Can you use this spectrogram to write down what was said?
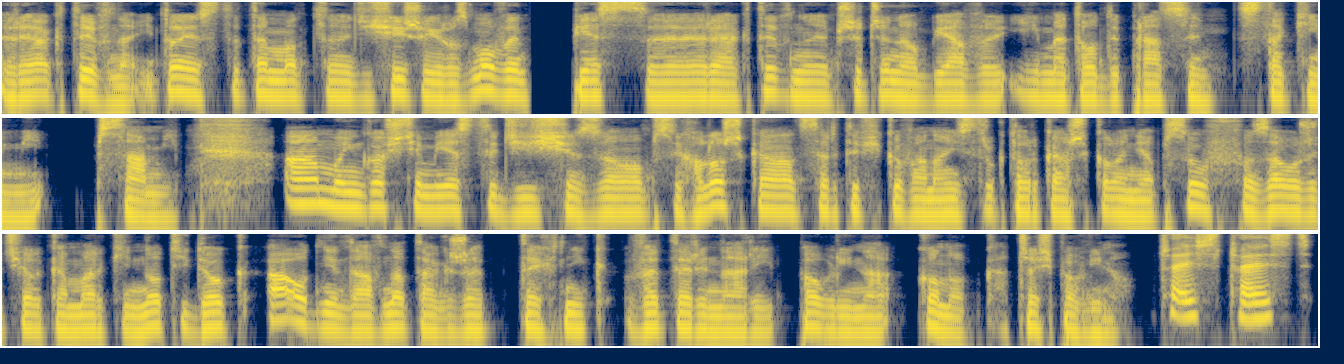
reaktywne. I to jest temat dzisiejszej rozmowy. Pies reaktywny, przyczyny, objawy i metody pracy z takimi psami. A moim gościem jest dziś zoopsycholożka, certyfikowana instruktorka szkolenia psów, założycielka marki Naughty Dog, a od niedawna także technik weterynarii Paulina Konopka. Cześć Paulino. Cześć, cześć,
